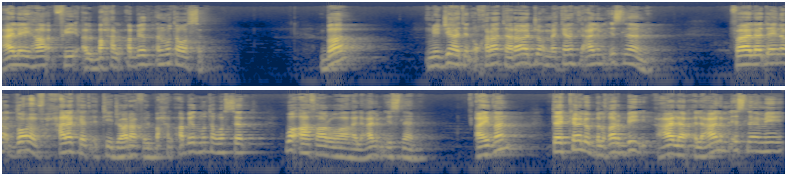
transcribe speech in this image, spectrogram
عليها في البحر الأبيض المتوسط. ب من جهة أخرى تراجع مكانة العالم الإسلامي. فلدينا ضعف حركة التجارة في البحر الأبيض المتوسط وآثارها على العالم الإسلامي. أيضا تكالب الغرب على العالم الإسلامي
